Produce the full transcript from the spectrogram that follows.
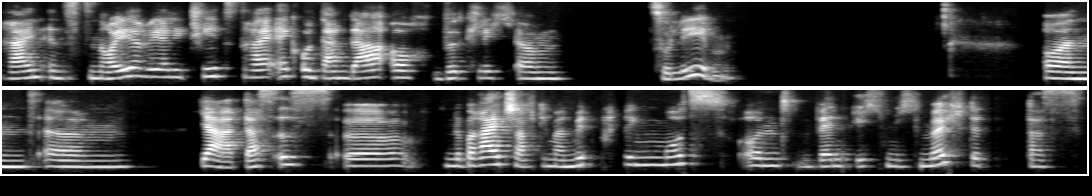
rein ins neue Realitätsdreieck und dann da auch wirklich ähm, zu leben. Und ähm, ja, das ist äh, eine Bereitschaft, die man mitbringen muss. Und wenn ich nicht möchte, dass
